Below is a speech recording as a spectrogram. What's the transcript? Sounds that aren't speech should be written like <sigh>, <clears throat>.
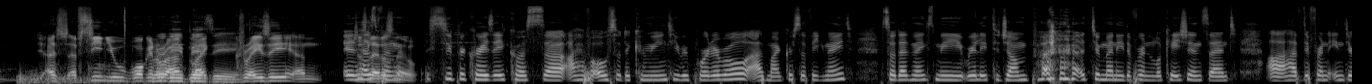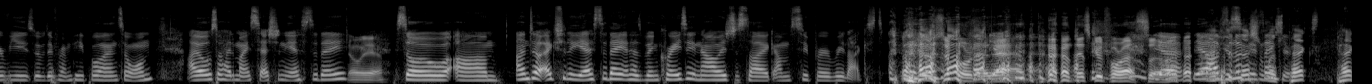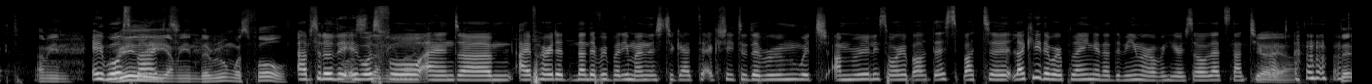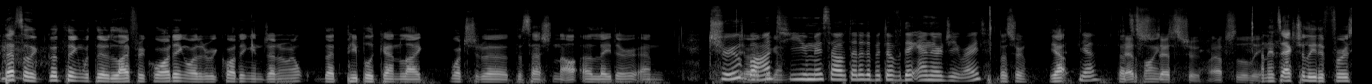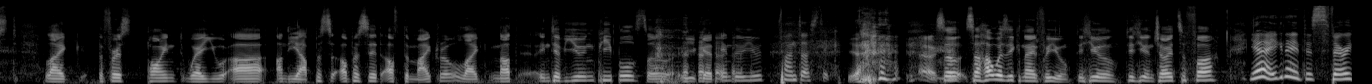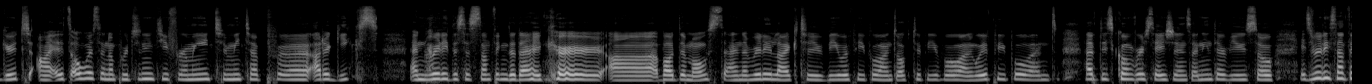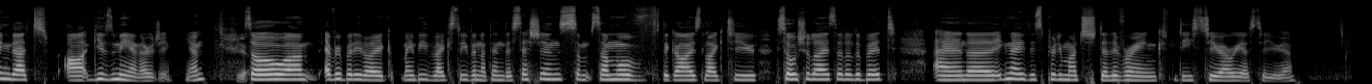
I've I've seen you walking Really around busy. like crazy, and It just has let us been know. super crazy because uh, I have also the community reporter role at Microsoft Ignite. So that makes me really to jump <laughs> to many different locations and uh, have different interviews with different people and so on. I also had my session yesterday. Oh yeah. So um, until actually yesterday, it has been crazy. Now it's just like I'm super relaxed. <laughs> Super. <laughs> yeah, that's good for us. So. yeah, yeah, and your absolutely. session Thank was you. packed, packed. I mean, It was really, packed. I mean, the room was full. Absolutely, It it was was full, line. and um, I've heard that not everybody managed to get actually to the room, which I'm really sorry about this. But uh, luckily, they were playing it at the Beamer over here, so that's not too yeah, bad. yeah. <laughs> Th- that's a good thing with the live recording or the recording in general that people can like watch the, the session uh, uh, later, and True, but you miss out a little bit of the energy, right? that's true. Yeah, Yeah. that's, that's the point. that's true. Absolutely. and it's actually the first like the first point where you are on the opposite opposite of the micro, like not interviewing people, so you get interviewed. <laughs> Fantastic. Yeah. <laughs> Oh, so so how was Ignite for you? Did you did you enjoy it so far? Yeah, Ignite is very good. Uh, it's always an opportunity for me to meet up uh, other geeks, and really, this is something that I <laughs> care uh, about the most. And I really like to be with people and talk to people and with people and have these conversations and interviews. So it's really something that uh, gives me energy. Yeah. Yeah. So um, everybody like maybe likes to even attend the sessions. Some some of the guys like to socialize a little bit, and uh, Ignite is pretty much delivering these two areas to you. Yeah.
